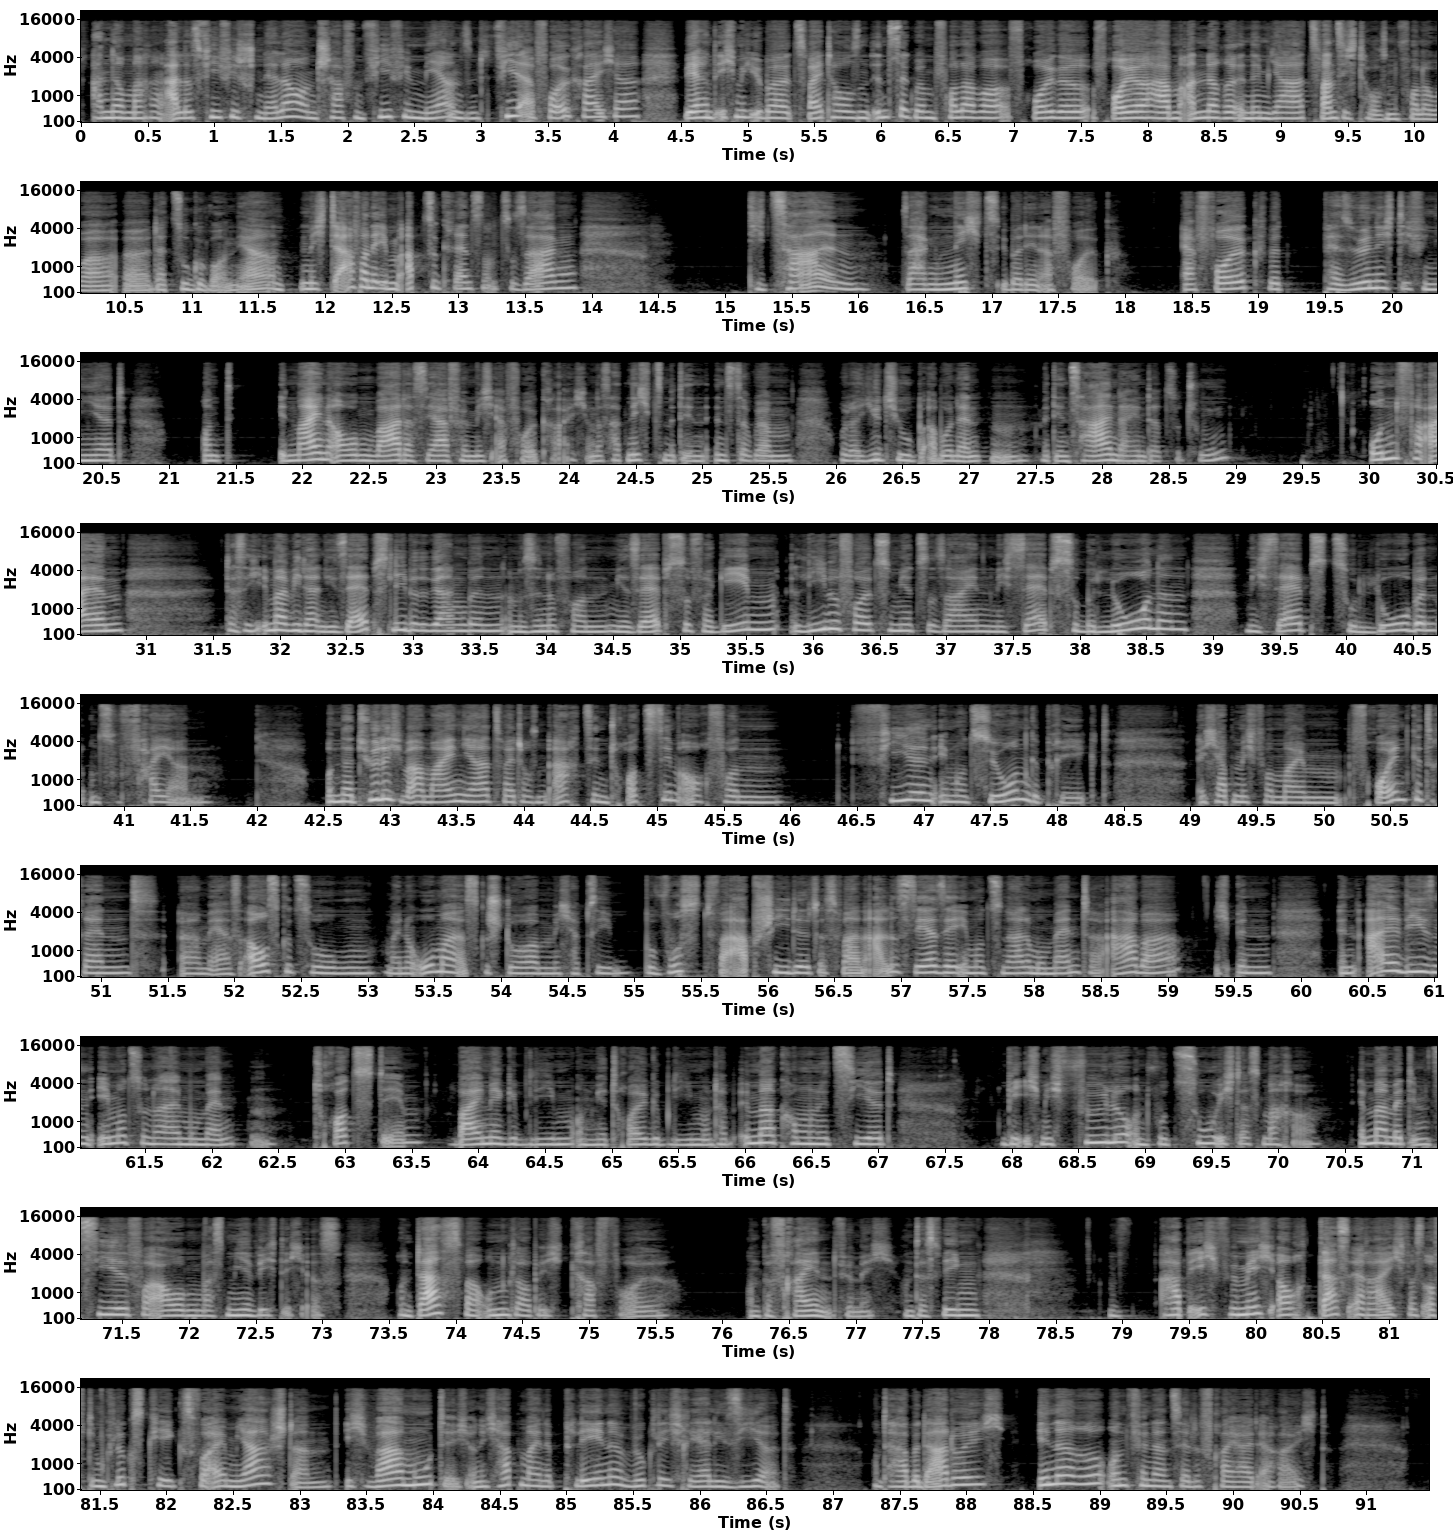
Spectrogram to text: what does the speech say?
andere machen alles viel, viel schneller und schaffen viel, viel mehr und sind viel erfolgreicher. Während ich mich über 2000 Instagram-Follower freue, freue, haben andere in dem Jahr 20.000 Follower äh, dazu gewonnen. Ja? Und mich davon eben abzugrenzen und zu sagen, die Zahlen sagen nichts über den Erfolg. Erfolg wird persönlich definiert und in meinen Augen war das Jahr für mich erfolgreich. Und das hat nichts mit den Instagram- oder YouTube-Abonnenten, mit den Zahlen dahinter zu tun. Und vor allem, dass ich immer wieder in die Selbstliebe gegangen bin, im Sinne von mir selbst zu vergeben, liebevoll zu mir zu sein, mich selbst zu belohnen, mich selbst zu loben und zu feiern. Und natürlich war mein Jahr 2018 trotzdem auch von vielen Emotionen geprägt. Ich habe mich von meinem Freund getrennt, ähm, er ist ausgezogen, meine Oma ist gestorben, ich habe sie bewusst verabschiedet. Das waren alles sehr, sehr emotionale Momente, aber ich bin in all diesen emotionalen Momenten trotzdem bei mir geblieben und mir treu geblieben und habe immer kommuniziert, wie ich mich fühle und wozu ich das mache. Immer mit dem Ziel vor Augen, was mir wichtig ist. Und das war unglaublich kraftvoll und befreiend für mich. Und deswegen habe ich für mich auch das erreicht, was auf dem Glückskeks vor einem Jahr stand. Ich war mutig und ich habe meine Pläne wirklich realisiert und habe dadurch innere und finanzielle Freiheit erreicht.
